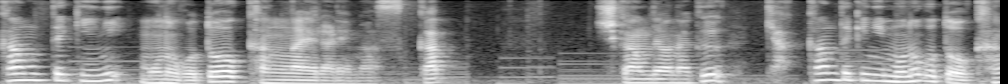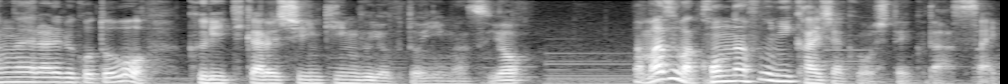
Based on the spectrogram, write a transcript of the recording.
観的に物事を考えられますか？主観ではなく客観的に物事を考えられることをクリティカルシンキング力と言いますよ。まあ、まずはこんな風に解釈をしてください。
